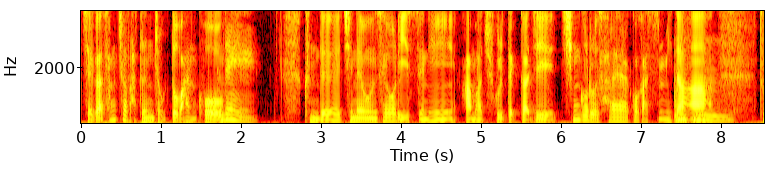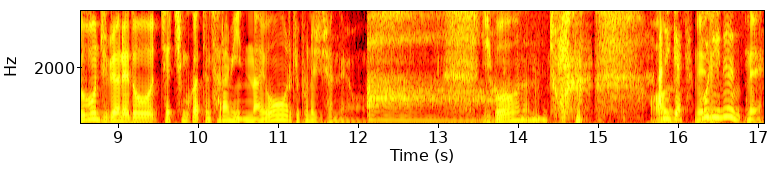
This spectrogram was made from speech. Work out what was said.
제가 상처받은 적도 많고 네. 근데 지내온 세월이 있으니 아마 죽을 때까지 친구로 살아야 할 것 같습니다. 음. 두분 주변에도 제 친구 같은 사람이 있나요? 이렇게 보내주셨네요. 아. 이거는 좀 어, 아니 이게 네네. 본인은 네.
